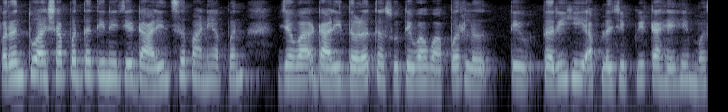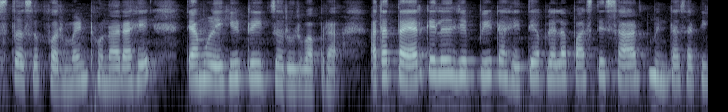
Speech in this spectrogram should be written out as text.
परंतु अशा पद्धतीने जे डाळींचं पाणी आपण जेव्हा डाळी दळत असू तेव्हा वापरलं ते तरीही आपलं जे पीठ आहे हे मस्त असं फर्मेंट होणार आहे. त्यामुळे ही ट्रिक जरूर वापरा. आता तयार केलेलं जे पीठ आहे ते आपल्याला पाच ते सात मिनटासाठी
